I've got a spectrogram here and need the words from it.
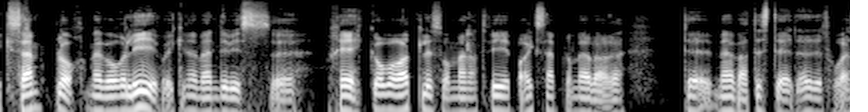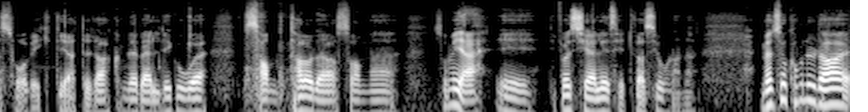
eksempler med våre liv, og ikke nødvendigvis eh, preke overalt, liksom, men at vi bare eksempler med å være det, med å være til stede, det tror jeg er så viktig at det da kan bli veldig gode samtaler der som, eh, som vi er i de forskjellige situasjonene. Men så kommer du da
